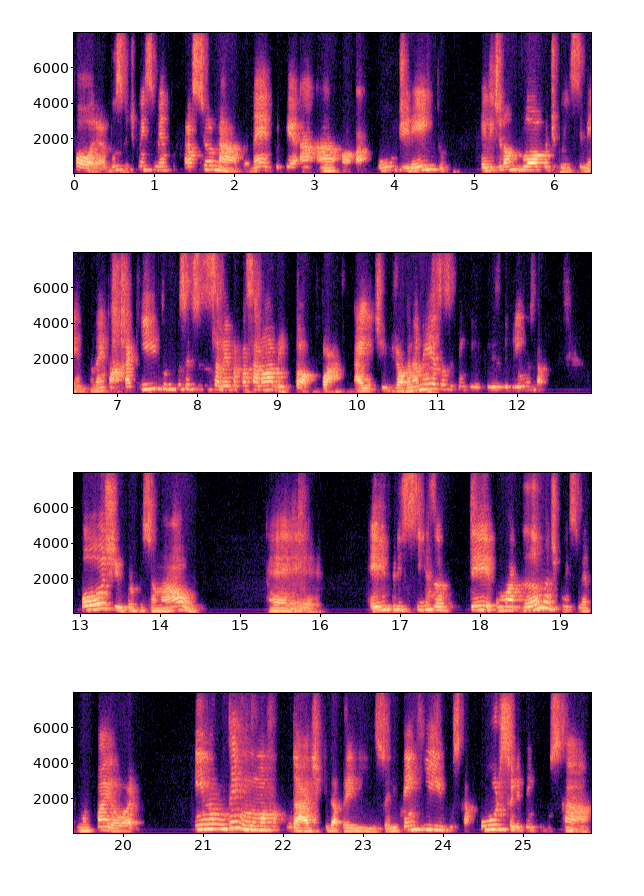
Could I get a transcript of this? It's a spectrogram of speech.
fora, a busca de conhecimento fracionado, né? Porque a, a, a, o direito, ele te dá um bloco de conhecimento, né? Então, tá aqui tudo que você precisa saber para passar no AB, top, lá. Aí te joga na mesa, você tem que ler aqueles livrinhos e tal. Hoje, o profissional, é, ele precisa ter uma gama de conhecimento muito maior, E não tem uma faculdade que dá para ele isso. Ele tem que buscar curso, ele tem que buscar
